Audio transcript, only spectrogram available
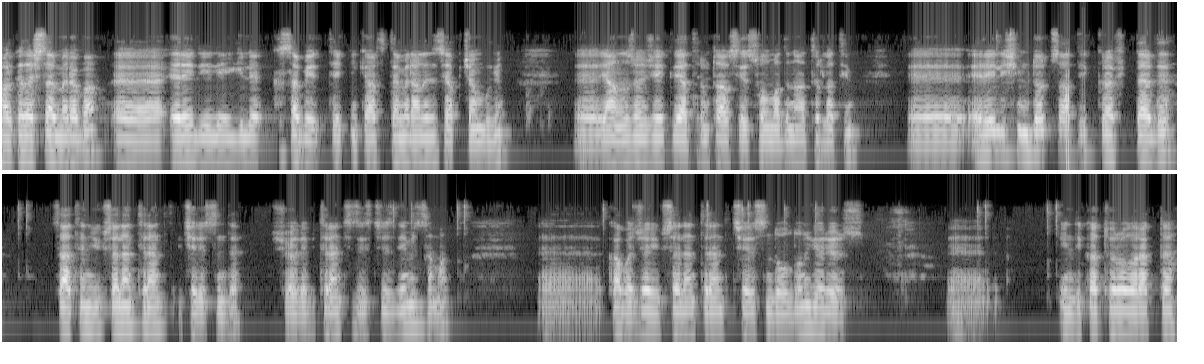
Arkadaşlar merhaba. Ee, ile ilgili kısa bir teknik artı temel analiz yapacağım bugün. Ee, yalnız öncelikle yatırım tavsiyesi olmadığını hatırlatayım. Ee, Ereğli şimdi 4 saatlik grafiklerde zaten yükselen trend içerisinde. Şöyle bir trend çizgisi çizdiğimiz zaman e, kabaca yükselen trend içerisinde olduğunu görüyoruz. E, indikatör olarak da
